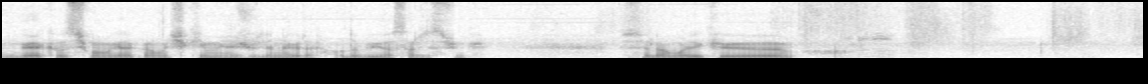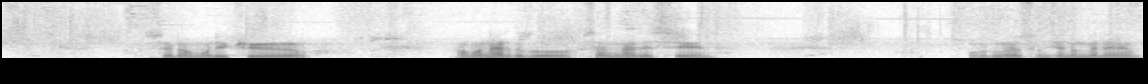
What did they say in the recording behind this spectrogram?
Bir ayakkabı çıkmama gerek var mı? Çıkayım ya Julian'a göre. O da büyü hasarcısı çünkü. Selamünaleyküm. Selamünaleyküm. Ama nerede bu? Sen neredesin? Vurmuyorsun canım benim.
